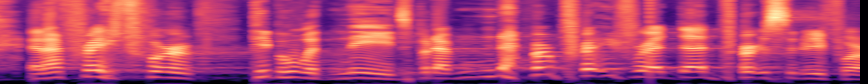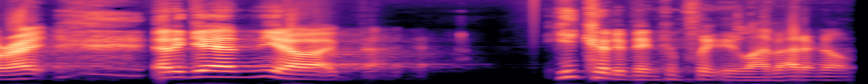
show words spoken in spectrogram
and I've prayed for people with needs, but I've never prayed for a dead person before, right? And again, you know, I, he could have been completely alive, I don't know.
